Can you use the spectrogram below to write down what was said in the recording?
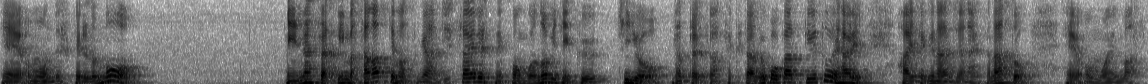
えー思うんですけれどもえーナスダック今下がってますが実際ですね今後伸びていく企業だったりとかセクターどこかっていうとやはりハイテクなんじゃないかなと思います。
